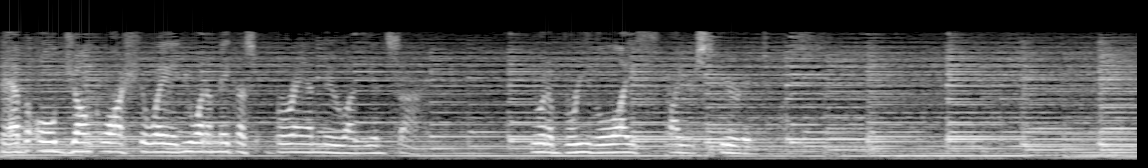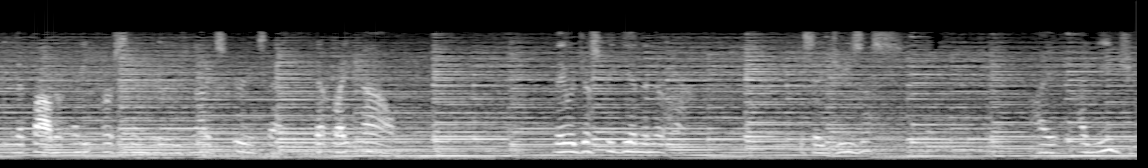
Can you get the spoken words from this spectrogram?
to have the old junk washed away, and you want to make us brand new on the inside. You want to breathe life by your Spirit into us. And that, Father, any person here who's not experienced that, that right now, they would just begin in their heart to say, Jesus, I, I need you.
